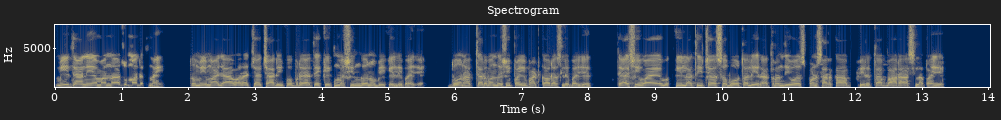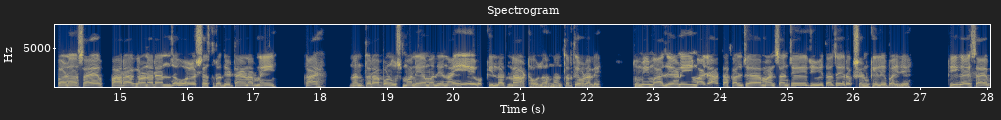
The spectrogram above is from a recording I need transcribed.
मी त्या नियमांना जुमानत नाही. तुम्ही माझ्या आवाराच्या चारी कोपऱ्यात एक एक मशीन गन उभी केली पाहिजे. दोन हत्यारबंद शिपाई फाटकावर असले पाहिजेत. त्याशिवाय वकिलातीच्या सभोवताली रात्रंदिवस पण सारखा फिरता पहारा असला पाहिजे. पण साहेब पहारा करणाऱ्यांजवळ शस्त्र देता येणार नाही. काय? नंतर आपण उस्मानियामध्ये नाही हे वकिलांना आठवलं. नंतर ते म्हणाले तुम्ही माझे आणि माझ्या हाताखालच्या माणसांचे जीविताचे रक्षण केले पाहिजे. ठीक आहे साहेब.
